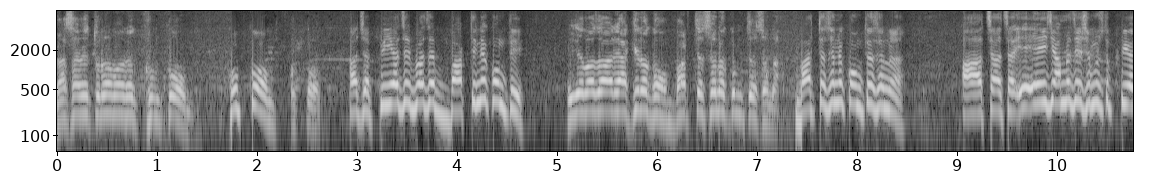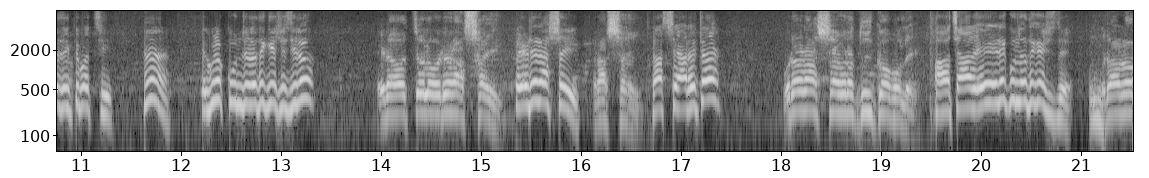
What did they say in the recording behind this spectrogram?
বেসাবে তুলনামূলক খুব কম। খুব কম? খুব কম। আচ্ছা পেঁয়াজের বাজার বাড়তি না কমতি? যে বাজার একই রকম বাড়তেছে না কমতেছে না। বাড়তেছে না কমতেছে না। আচ্ছা আচ্ছা এই যে আমরা যে সমস্ত পেঁয়াজ দেখতে পাচ্ছি হ্যাঁ এগুলো কোন জায়গা থেকে এসেছিল? এটা হচ্ছে হলো ওটা রাজশাহী। এটা রাজশাহী? রাজশাহী। রাজশাহী আর এটা? ওরা রাজশাহী ওরা দুই ক বলে। আচ্ছা আর এটা কোন জায়গা থেকে এসেছে? ওরা হলো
